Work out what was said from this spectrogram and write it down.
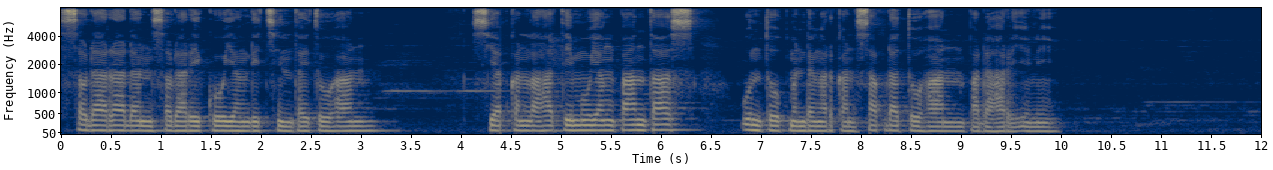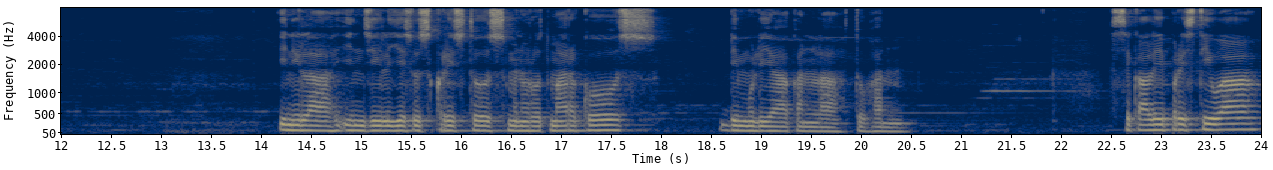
Saudara dan saudariku yang dicintai Tuhan, siapkanlah hatimu yang pantas untuk mendengarkan sabda Tuhan pada hari ini. Inilah Injil Yesus Kristus menurut Markus, dimuliakanlah Tuhan. Sekali peristiwa,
